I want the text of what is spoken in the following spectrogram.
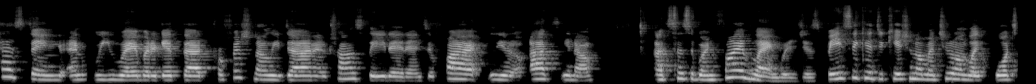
testing and we were able to get that professionally done and translated into five you know acts you know accessible in five languages, basic educational material like what's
